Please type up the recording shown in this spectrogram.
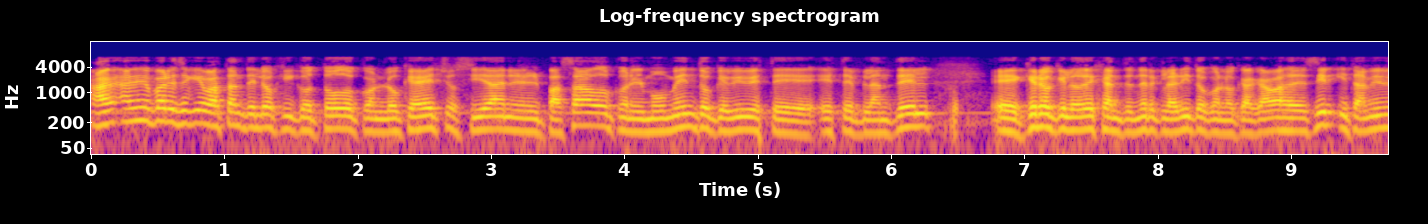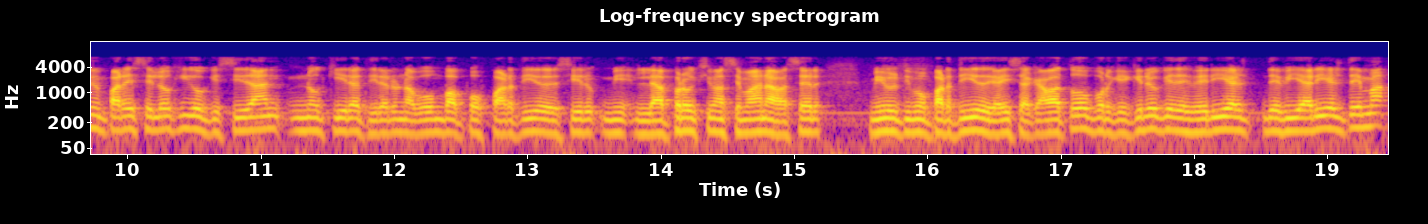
A, mí me parece que es bastante lógico todo con lo que ha hecho Zidane en el pasado, con el momento que vive este, este plantel. Eh, creo que lo deja entender clarito con lo que acabas de decir y también me parece lógico que Zidane no quiera tirar una bomba post partido decir la próxima semana va a ser mi último partido y ahí se acaba todo porque creo que desviaría el tema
